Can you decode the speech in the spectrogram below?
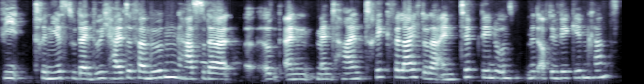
Wie trainierst du dein Durchhaltevermögen? Hast du da äh, irgendeinen mentalen Trick vielleicht oder einen Tipp, den du uns mit auf den Weg geben kannst?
